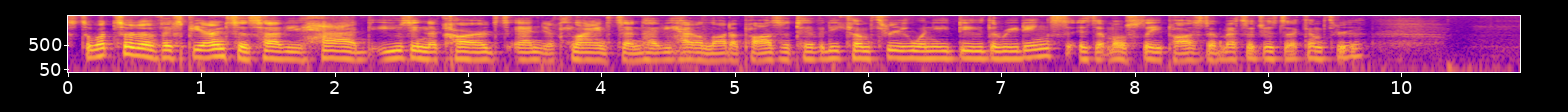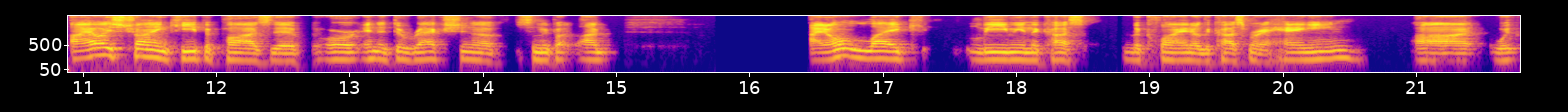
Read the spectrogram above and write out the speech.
So, what sort of experiences have you had using the cards and your clients? And have you had a lot of positivity come through when you do the readings? Is it mostly positive messages that come through? I always try and keep it positive or in a direction of something. But I'm, I don't like leaving the cus the client or the customer hanging uh, with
